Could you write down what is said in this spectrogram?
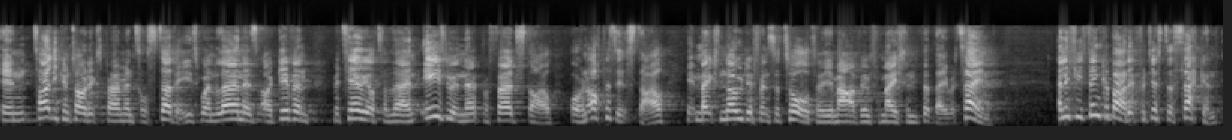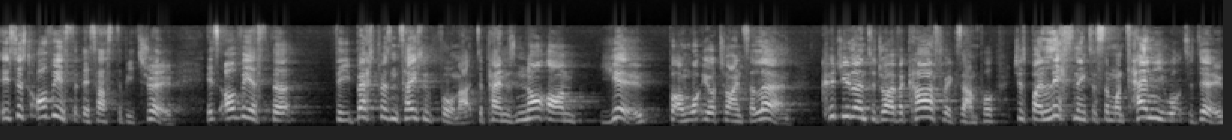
in tightly controlled experimental studies, when learners are given material to learn either in their preferred style or an opposite style, it makes no difference at all to the amount of information that they retain. And if you think about it for just a second, it's just obvious that this has to be true. It's obvious that the best presentation format depends not on you, but on what you're trying to learn. Could you learn to drive a car, for example, just by listening to someone telling you what to do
